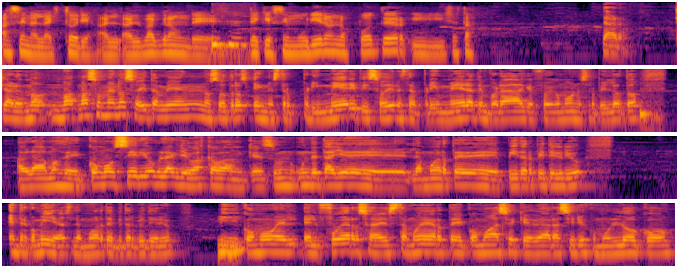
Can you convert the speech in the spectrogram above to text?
Hacen a la historia, al, background de, que se murieron los Potter y ya está. Claro, claro, más o menos ahí también nosotros en nuestro primer episodio, en nuestra primera temporada, que fue como nuestro piloto, hablábamos de cómo Sirius Black llegó a Azkaban, que es un, un detalle de la muerte de Peter Pettigrew, entre comillas, la muerte de Peter Pettigrew y cómo él, él, fuerza esta muerte, cómo hace quedar a Sirius como un loco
